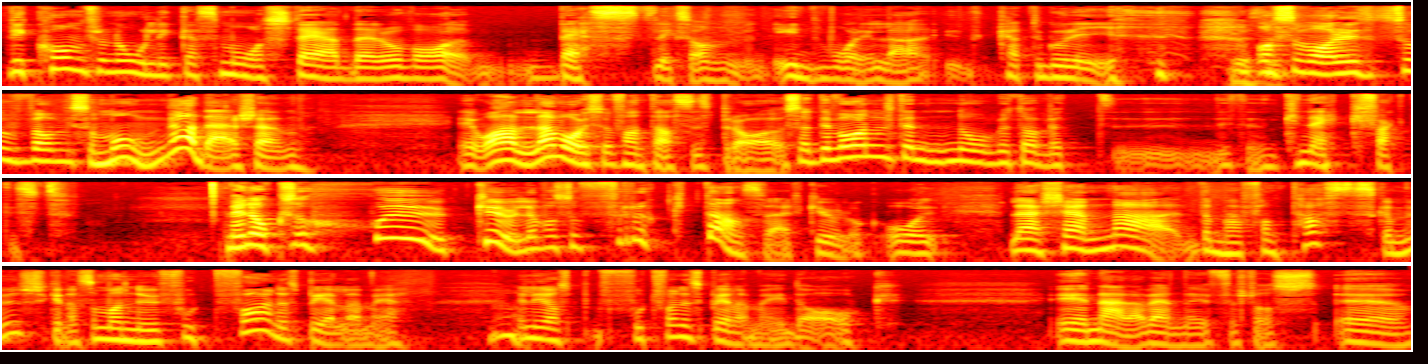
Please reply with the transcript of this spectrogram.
vi kom från olika småstäder och var bäst liksom, i vår lilla kategori. och så var, det, så var vi så många där sen. Eh, Och alla var ju så fantastiskt bra. Så det var en liten, något av ett eh, liten knäck faktiskt. Men också sjukt kul. Det var så fruktansvärt kul att att lära känna de här fantastiska musikerna som man nu fortfarande spelar med. Eller jag fortfarande spelar med idag och är nära vänner förstås. Eh,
